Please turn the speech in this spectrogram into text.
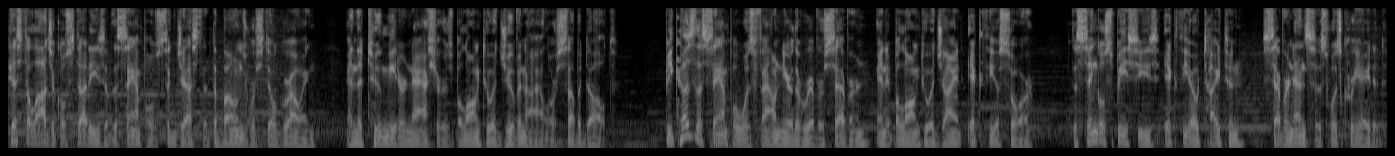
histological studies of the samples suggest that the bones were still growing and the two-meter gnashers belonged to a juvenile or subadult. Because the sample was found near the River Severn and it belonged to a giant ichthyosaur, the single species Ichthyotitan severnensis was created,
